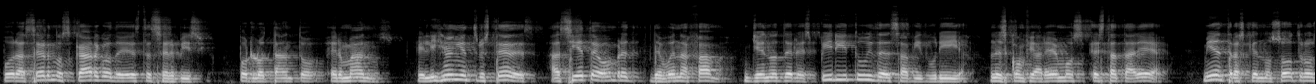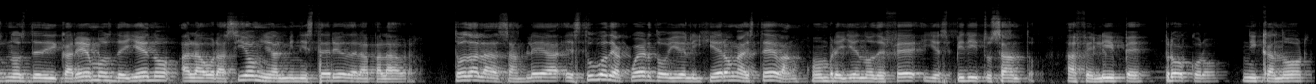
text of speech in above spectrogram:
por hacernos cargo de este servicio. Por lo tanto, hermanos, elijan entre ustedes a siete hombres de buena fama, llenos del espíritu y de sabiduría. Les confiaremos esta tarea, mientras que nosotros nos dedicaremos de lleno a la oración y al ministerio de la palabra. Toda la asamblea estuvo de acuerdo y eligieron a Esteban, hombre lleno de fe y Espíritu Santo, a Felipe, Prócoro, Nicanor,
